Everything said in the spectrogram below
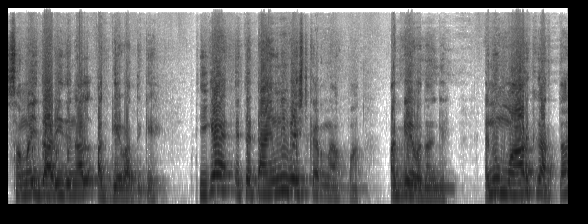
ਸਮਝਦਾਰੀ ਦੇ ਨਾਲ ਅੱਗੇ ਵੱਧ ਕੇ, ਠੀਕ ਹੈ? ਇੱਥੇ ਟਾਈਮ ਨਹੀਂ ਵੇਸਟ ਕਰਨਾ ਆਪਾਂ, ਅੱਗੇ ਵਧਾਂਗੇ। ਇਹਨੂੰ ਮਾਰਕ ਕਰਤਾ,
